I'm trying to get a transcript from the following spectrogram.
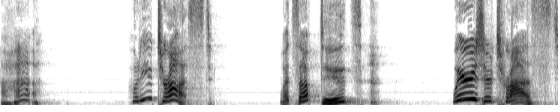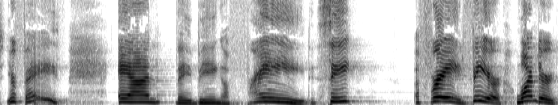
Aha. Who do you trust? What's up, dudes? Where is your trust, your faith? And they being afraid. See? Afraid, fear, wondered,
